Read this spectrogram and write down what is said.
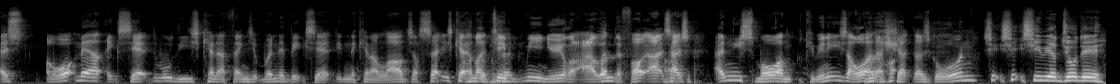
It's a lot more acceptable these kind of things that wouldn't be accepted in the kind of larger cities. Kind of like to me and you, like ah, what the fuck? That's actually in these smaller communities. A lot of this shit does go on. See, see, see where Jodi,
